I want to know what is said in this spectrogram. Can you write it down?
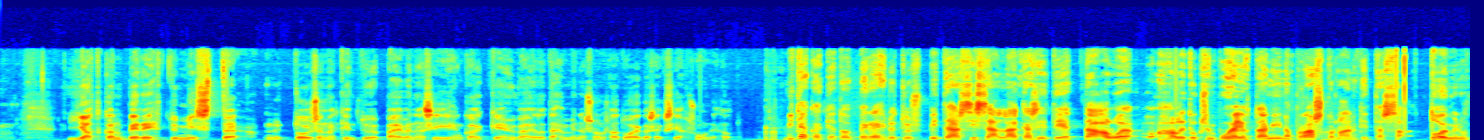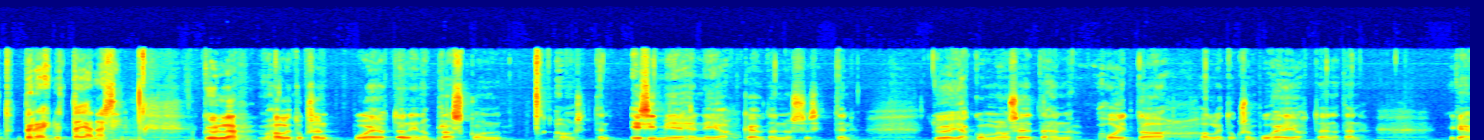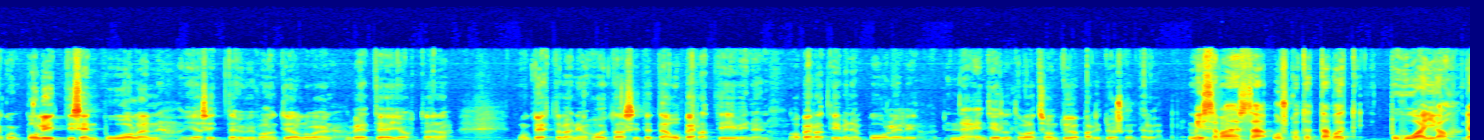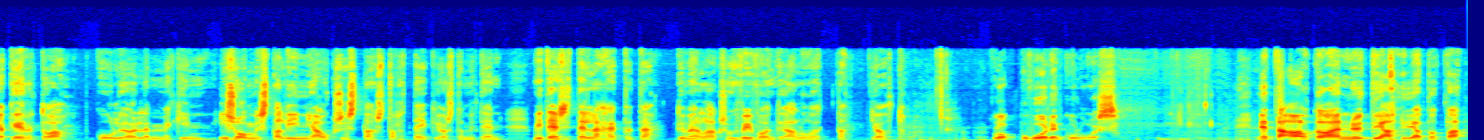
jatkan perehtymistä nyt toisenakin työpäivänä siihen kaikkeen hyvään, jota tähän mennessä on saatu aikaiseksi ja suunniteltu. Mitä kaikkea tuo perehdytys pitää sisällään? Käsitin, että aluehallituksen puheenjohtaja Niina Praskon ainakin tässä toiminut perehdyttäjänäsi. Kyllä, hallituksen puheenjohtaja Niina Prasko on, on sitten esimieheni ja käytännössä sitten työjakomme on se, että hän hoitaa hallituksen puheenjohtajana tämän ikään kuin poliittisen puolen ja sitten hyvinvointialueen VT-johtajana mun tehtäväni on hoitaa sitten tämä operatiivinen, operatiivinen puoli, eli näin tietyllä tavalla, että se on työparityöskentelyä. Missä vaiheessa uskot, että voit puhua ja, ja kertoa kuulijoillemmekin isommista linjauksista, strategioista, miten, miten sitten lähdet tätä Kymenlaakson hyvinvointialuetta johtamaan? Loppuvuoden kuluessa. Että alkaa nyt ja, ja tota,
